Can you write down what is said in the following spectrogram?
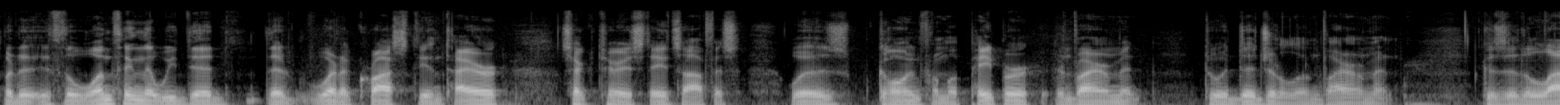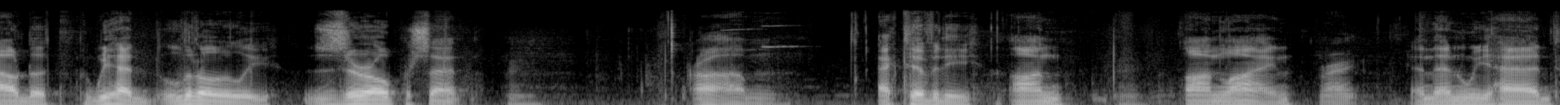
but if the one thing that we did that went across the entire Secretary of State's office was going from a paper environment to a digital environment because it allowed the, we had literally 0% um, activity on online Right. and then we had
